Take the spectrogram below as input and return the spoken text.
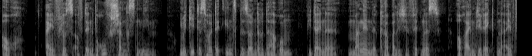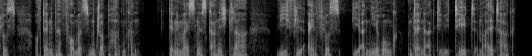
auch Einfluss auf deine Berufschancen nehmen. Und mir geht es heute insbesondere darum, wie deine mangelnde körperliche Fitness auch einen direkten Einfluss auf deine Performance im Job haben kann. Denn den meisten ist gar nicht klar, wie viel Einfluss die Ernährung und deine Aktivität im Alltag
